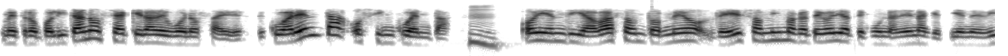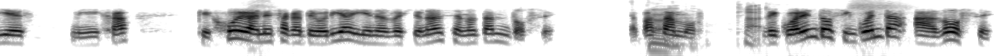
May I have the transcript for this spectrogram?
metropolitano, o sea que era de Buenos Aires, de 40 o 50. Hmm. Hoy en día vas a un torneo de esa misma categoría, tengo una nena que tiene 10, mi hija, que juega en esa categoría y en el regional se anotan 12. Ya pasamos de 40 o 50 a 12.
